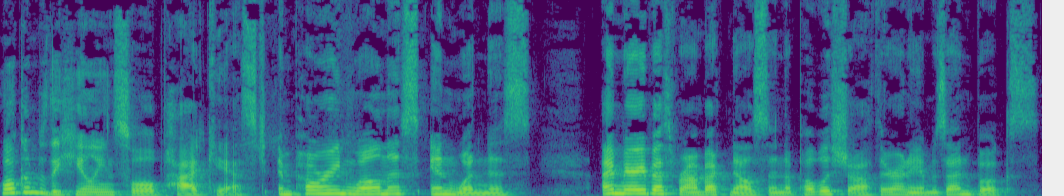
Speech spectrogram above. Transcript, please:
Welcome to the Healing Soul Podcast, empowering wellness and oneness. I'm Marybeth Rombach Nelson, a published author on Amazon Books,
